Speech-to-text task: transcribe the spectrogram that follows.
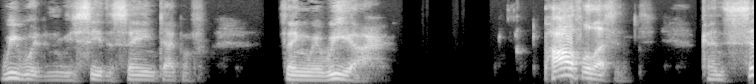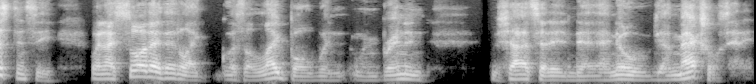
we wouldn't receive the same type of thing where we are? Powerful lessons, consistency. When I saw that, that like was a light bulb when when Brendon Burchard said it, and uh, I know Maxwell said it.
